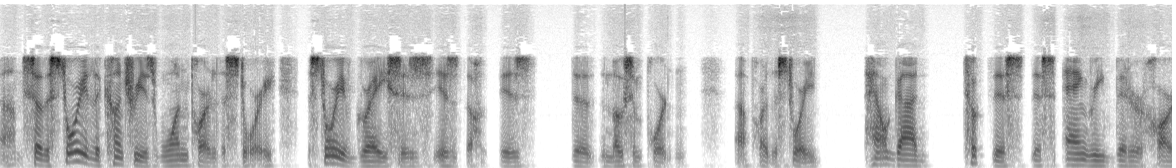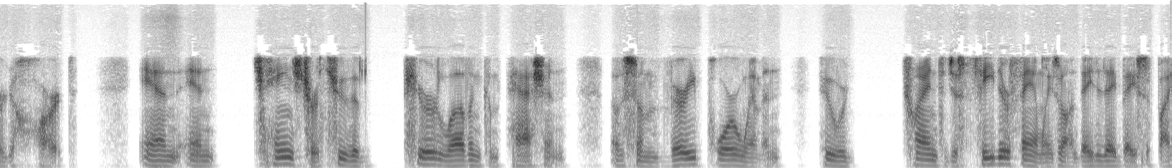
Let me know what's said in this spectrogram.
Um, so the story of the country is one part of the story. The story of grace is is the is the, the most important uh, part of the story how God took this this angry, bitter, hard heart and and changed her through the pure love and compassion of some very poor women who were trying to just feed their families on a day-to-day basis by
